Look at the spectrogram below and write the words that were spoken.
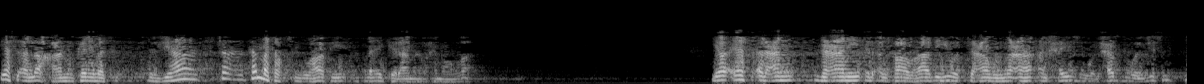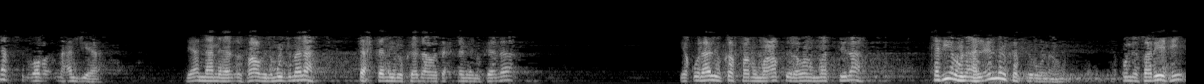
يسأل الأخ عن كلمة الجهاد تم تفصيلها في أثناء كلامه رحمه الله. يسأل عن معاني الألفاظ هذه والتعامل معها الحيز والحب والجسم نفس الوضع مع الجهاد. لأنها من الألفاظ المجملة تحتمل كذا وتحتمل كذا. يقول هل يكفر المعطلة والممثلة؟ كثير من أهل العلم يكفرونه يقول لصريح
